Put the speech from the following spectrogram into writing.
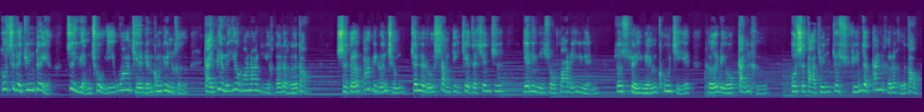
波斯的军队啊，自远处以挖掘人工运河，改变了幼发拉底河的河道，使得巴比伦城真的如上帝借着先知耶利米所发的预言，说水源枯竭，河流干涸。波斯大军就循着干涸的河道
